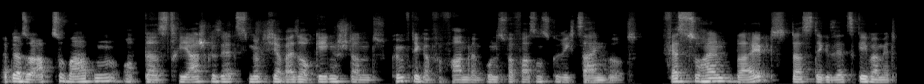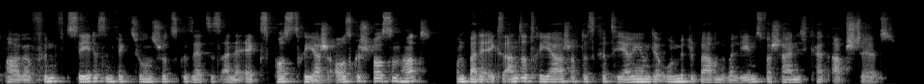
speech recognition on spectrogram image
Bleibt also abzuwarten, ob das Triagegesetz möglicherweise auch Gegenstand künftiger Verfahren beim Bundesverfassungsgericht sein wird. Festzuhalten bleibt, dass der Gesetzgeber mit 5c des Infektionsschutzgesetzes eine Ex-Post-Triage ausgeschlossen hat und bei der Ex-ante-Triage auf das Kriterium der unmittelbaren Überlebenswahrscheinlichkeit abstellt.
